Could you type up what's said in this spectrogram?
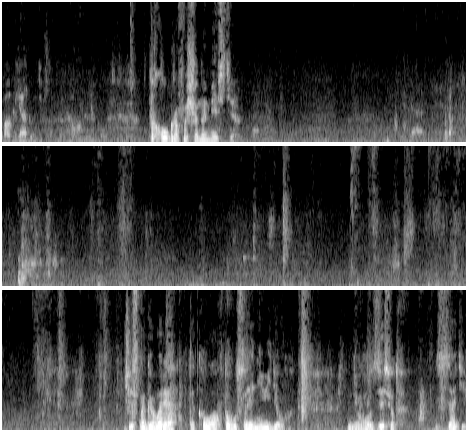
Поглядывайте, чтобы никого не было. Тахограф еще на месте. Честно говоря, такого автобуса я не видел. У него вот здесь вот сзади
